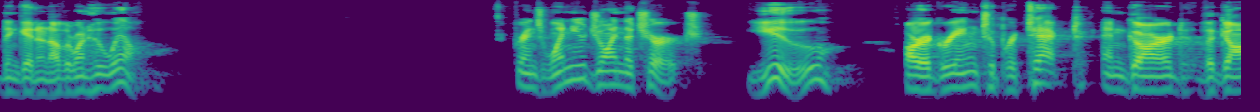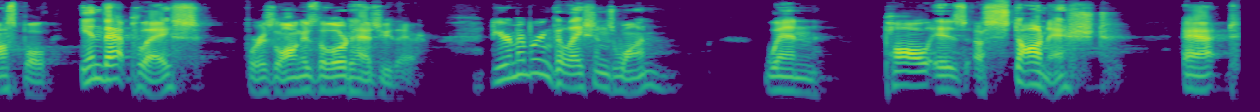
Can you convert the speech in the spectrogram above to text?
then get another one who will. Friends, when you join the church, you are agreeing to protect and guard the gospel in that place for as long as the Lord has you there. Do you remember in Galatians 1 when Paul is astonished at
